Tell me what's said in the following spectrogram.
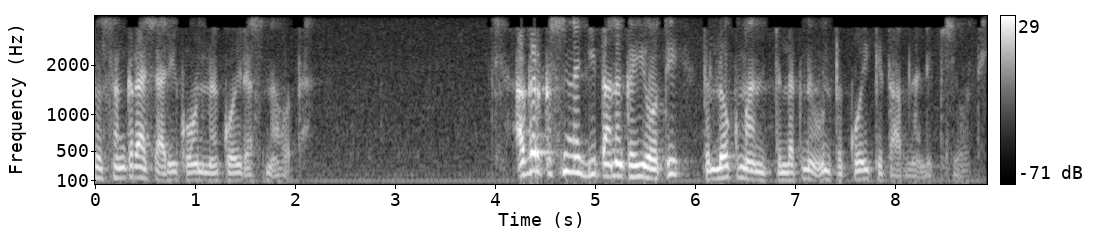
तो शंकराचार्य को उनमें कोई रस न होता। अगर कृष्ण ने गीता न कही होती तो लोकमान तिलक ने उन पर कोई किताब ना लिखी होती।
